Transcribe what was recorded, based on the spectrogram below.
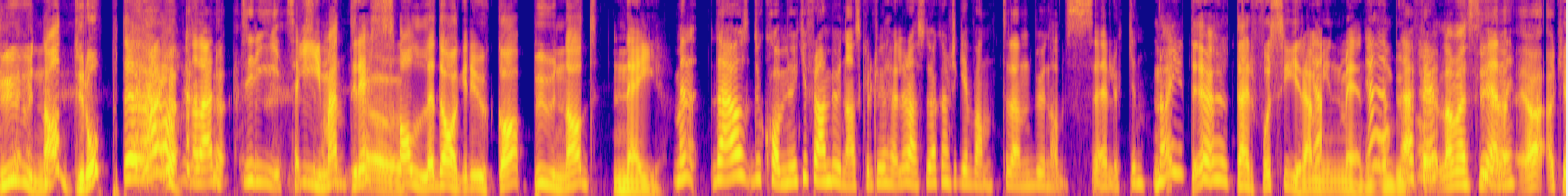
bunad, dropp det der! Ja, det er dritsexy. Gi meg dress alle dager i uka. Bunad, nei. Men det er jo, du kommer jo ikke fra en bunadskultur heller, da, så du er kanskje ikke vant til den bunadslooken. Nei, det, derfor sier jeg Ja. min mening Ja, ja, om bunad. La meg si Uenig. Ja, OK,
